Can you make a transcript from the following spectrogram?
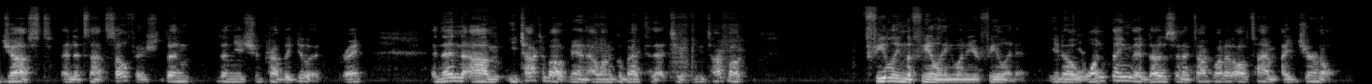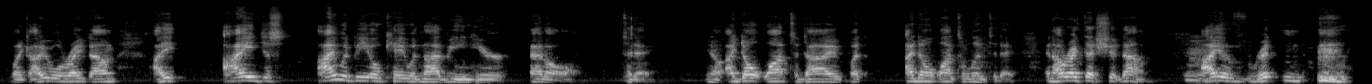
just and it's not selfish, then then you should probably do it, right? And then um, you talked about, man, I want to go back to that too. You talk about feeling the feeling when you're feeling it. You know, yeah. one thing that does, and I talk about it all the time. I journal. Like I will write down. I, I just, I would be okay with not being here at all today. You know, I don't want to die, but I don't want to live today, and I'll write that shit down. Mm. I have written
